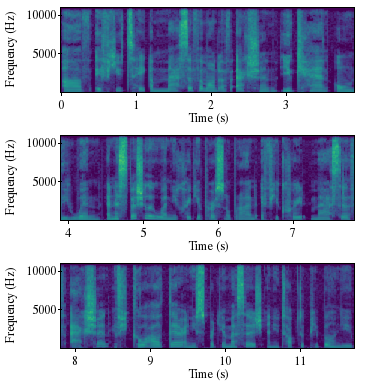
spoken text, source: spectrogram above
of if you take a massive amount of action, you can only win. And especially when you create your personal brand, if you create massive action, if you go out there and you spread your message and you talk to people and you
